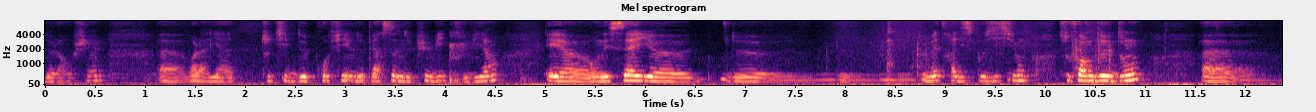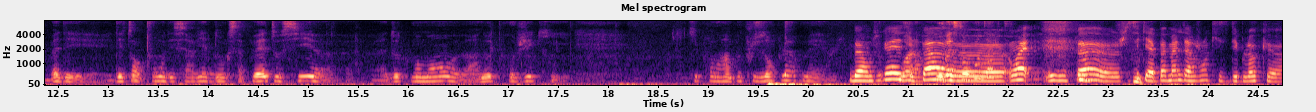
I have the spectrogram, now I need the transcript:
de La Rochelle, euh, voilà, il y a tout type de profil de personnes, de public qui vient. Et on essaye de, mettre à disposition, sous forme de dons, bah, des, des tampons des serviettes. Donc ça peut être aussi, à d'autres moments, un autre projet qui, qui prendra un peu plus d'ampleur. Mais Ben, en tout cas, n'hésite Voilà. pas. On reste en euh, contact. ouais, pas. euh, je sais qu'il y a pas mal d'argent qui se débloque euh,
